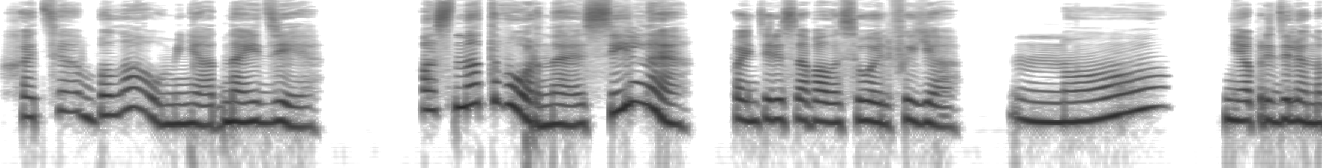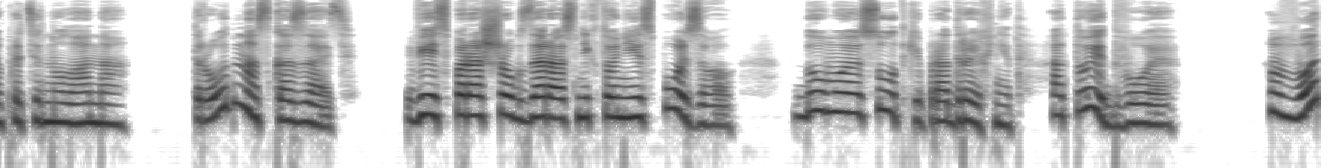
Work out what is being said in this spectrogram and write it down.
Хотя была у меня одна идея. «А снотворное сильное?» — поинтересовалась у эльфы я. «Ну...» — неопределенно протянула она. «Трудно сказать. Весь порошок за раз никто не использовал. Думаю, сутки продрыхнет, а то и двое». «Вот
